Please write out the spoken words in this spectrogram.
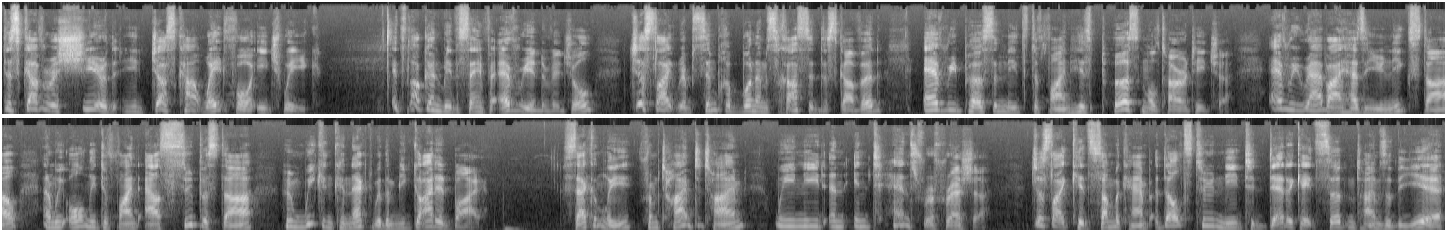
Discover a shiur that you just can't wait for each week. It's not going to be the same for every individual. Just like Reb Simcha Bunem's chassid discovered, every person needs to find his personal Torah teacher. Every rabbi has a unique style, and we all need to find our superstar whom we can connect with and be guided by. Secondly, from time to time, we need an intense refresher. Just like kids' summer camp, adults too need to dedicate certain times of the year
